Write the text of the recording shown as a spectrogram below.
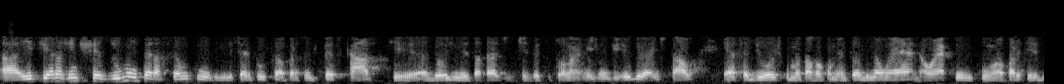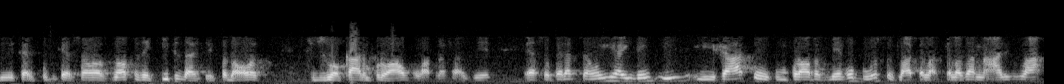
Uh, esse ano a gente fez uma operação com o Ministério Público, a operação de pescado, que há dois meses atrás a gente executou na região de Rio Grande e tal. Essa de hoje, como eu estava comentando, não é, não é com, com a parceria do Ministério Público, são as nossas equipes da Receita Estadual se deslocaram para o alvo lá para fazer essa operação e, aí, e, e já com, com, provas bem robustas lá pela, pelas análises lá,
